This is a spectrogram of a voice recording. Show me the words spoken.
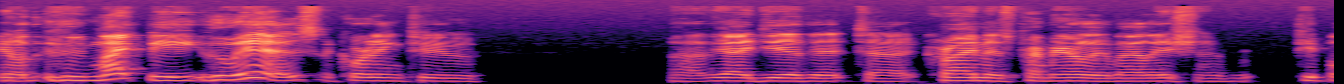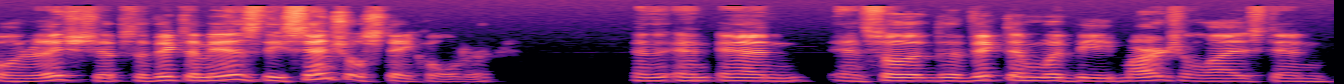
you know who might be who is according to uh, the idea that uh, crime is primarily a violation of people and relationships. The victim is the central stakeholder, and and and and so the victim would be marginalized in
